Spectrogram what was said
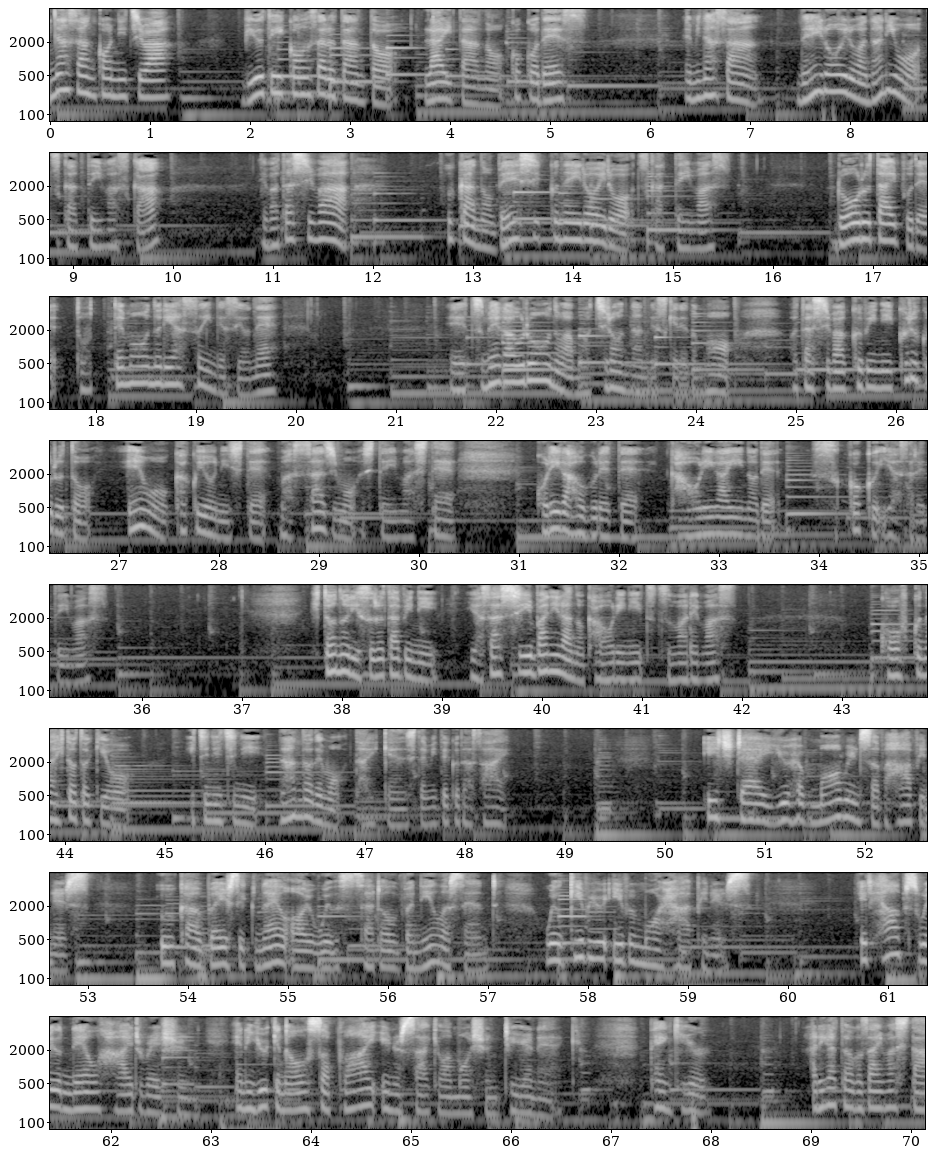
皆さんこんにちは。ビューティーコンサルタントライターのココです。え皆さんネイルオイルは何を使っていますか？え私はウカのベーシックネイルオイルを使っています。ロールタイプでとっても塗りやすいんですよね、えー、爪が潤うのはもちろんなんですけれども私は首にくるくると円を描くようにしてマッサージもしていまして凝りがほぐれて香りがいいのですっごく癒されています。一塗りするたびに優しいバニラの香りに包まれます。幸福なひとときを一日に何度でも体験してみてください。Each day you have moments of happiness. Uka Basic Nail Oil with subtle vanilla scent will give you even more happiness. It helps with nail hydration and you can also apply inner circular motion to your neck. Thank you. ありがとうございました。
